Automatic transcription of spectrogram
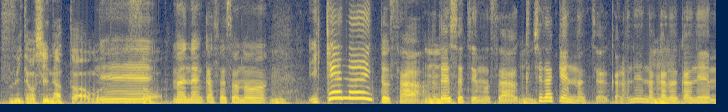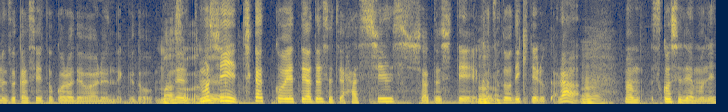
続いてほしいなとは思う。ねえ。そまあなんかさそのう、うんいけないとさ、うん。私たちもさうん。口だけになっちゃうからね、なかなかね難しいところではあるんだけど、でまあね。もし近くこうやって私たち発信者として活動できてるから、うん。まあ、少しでもね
